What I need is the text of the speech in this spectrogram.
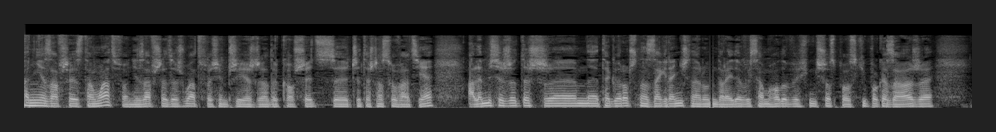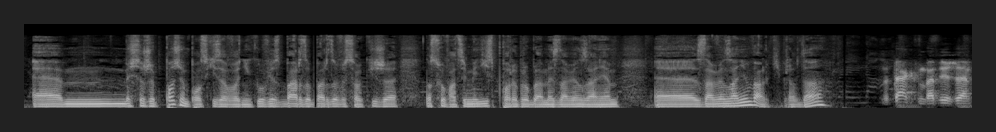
A nie zawsze jest tam łatwo, nie zawsze też łatwo się przyjeżdża do Koszyc, y, czy też na Słowację, ale myślę, że też tegoroczna zagraniczna runda rajdowych samochodowych Mistrzostw Polski pokazała, że em, myślę, że poziom polskich zawodników jest bardzo, bardzo wysoki, że no, Słowacy mieli spore problemy z nawiązaniem, e, z nawiązaniem walki, prawda? No tak, tym bardziej, że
